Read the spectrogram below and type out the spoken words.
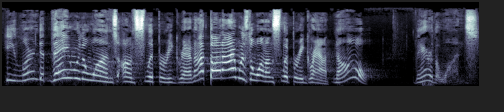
he learned that they were the ones on slippery ground. I thought I was the one on slippery ground. No. They're the ones.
